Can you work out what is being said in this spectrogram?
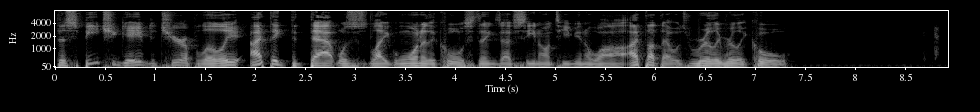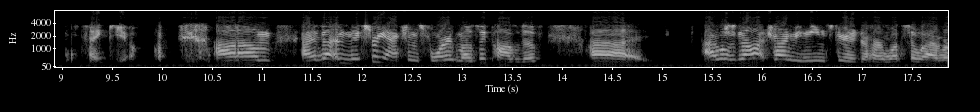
The speech you gave to cheer up Lily, I think that that was like one of the coolest things I've seen on TV in a while. I thought that was really, really cool. Thank you. Um, I've gotten mixed reactions for it, mostly positive. Uh, I was not trying to be mean spirited to her whatsoever,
